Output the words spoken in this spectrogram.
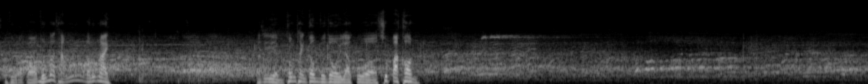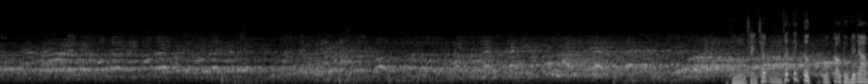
Cầu thủ đã có 4 bàn thắng vào lúc này. Và thời điểm không thành công vừa rồi là của Supacon tranh chấp rất tích cực của cao thủ Việt Nam.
